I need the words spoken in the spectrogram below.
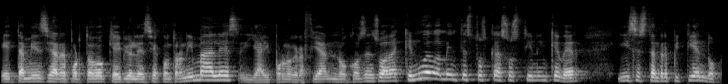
Eh, también se ha reportado que hay violencia contra animales y hay pornografía no consensuada, que nuevamente estos casos tienen que ver y se están repitiendo.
